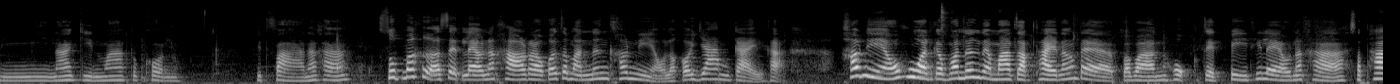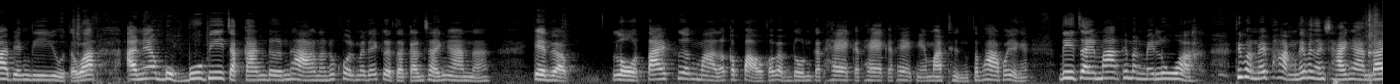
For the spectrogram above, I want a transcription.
นี่น่ากินมากทุกคนปิดฝานะคะ ซุปมะเขือเสร็จแล้วนะคะ เราก็จะมานึ่งข้าวเหนียวแล้วก็ย่างไก่ค่ะ ข้าวเหนียวหวนกับมะนึ่งเนี่ยมาจากไทยตั้งแต่ประมาณ 6-7 ปีที่แล้วนะคะ สภาพยังดีอยู่แต่ว่าอันเนี้ยบุบบูบี้จากการเดินทางนะทุกคนไม่ได้เกิดจากการใช้งานนะ เกดแบบโหลดใต้เครื่องมาแล้วกระเป๋าก็แบบโดนกระแทกกระแทกกระแทกเงี้ยมาถึงสภาพก็อย่างเงี้ยดีใจมากที่มันไม่รั่ว ที่มันไม่พังที่มันยังใช้งานได้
